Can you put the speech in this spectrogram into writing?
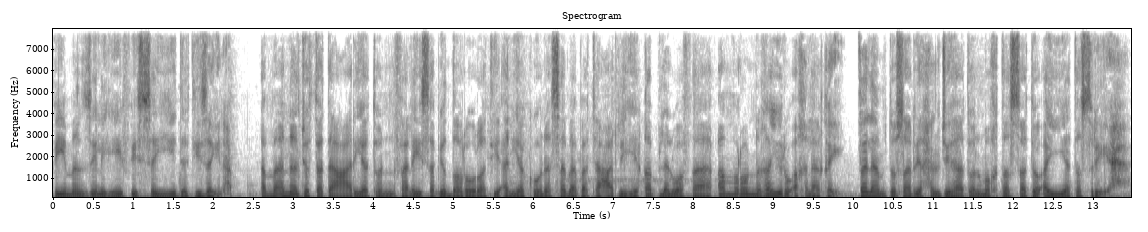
في منزله في السيدة زينب. أما أن الجثة عارية فليس بالضرورة أن يكون سبب تعريه قبل الوفاة أمر غير أخلاقي. فلم تصرح الجهات المختصة أي تصريح.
